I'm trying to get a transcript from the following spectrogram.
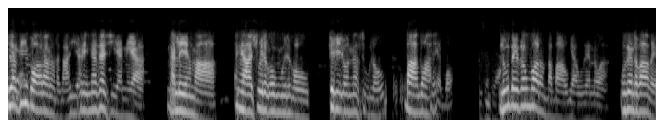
ပြန်ပြီးသွားတာတော့တခါကြီးအဲ့ဒီ28ရက်နေ့ကငလျင်မှာအညာရွှေတကုံငွေတကုံပြည်ပြီးတော့နှစ်စုလုံးပါသွားတယ်ပေါ့လူသေးဆုံးဘောတော့မပါဘူးဗျဦးဇင်းတို့ကဦးဇင်းတစ်ပါးပဲ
